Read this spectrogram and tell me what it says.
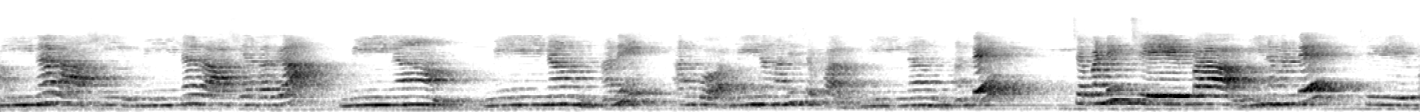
మీన రాశి మీన రాశి అంటారుగా మీన మీనం అని అనుకోవాలి మీనం అని చెప్పాలి మీనం అంటే చెప్పండి చేప మీనం అంటే చేప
